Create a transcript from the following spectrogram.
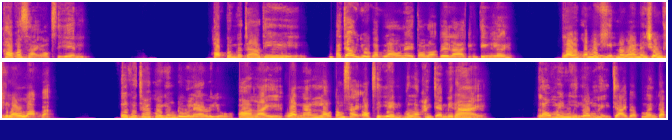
เขาก็ใส่ออกซิเจนขอบคุณพระเจ้าที่พระเจ้าอยู่กับเราในตลอดเวลาจริง ๆ เลย เราก็ไม่คิดนะว่าในช่วงที่เราหลับอะเออพระเจ้าก็ยังดูแลเราอยู่ เพราะอะไรวันนั้นเราต้องใส่ออกซิเจนเพราะเราหายใจไม่ได้ เราไม่มีลมหายใจแบบเหมือนกับ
